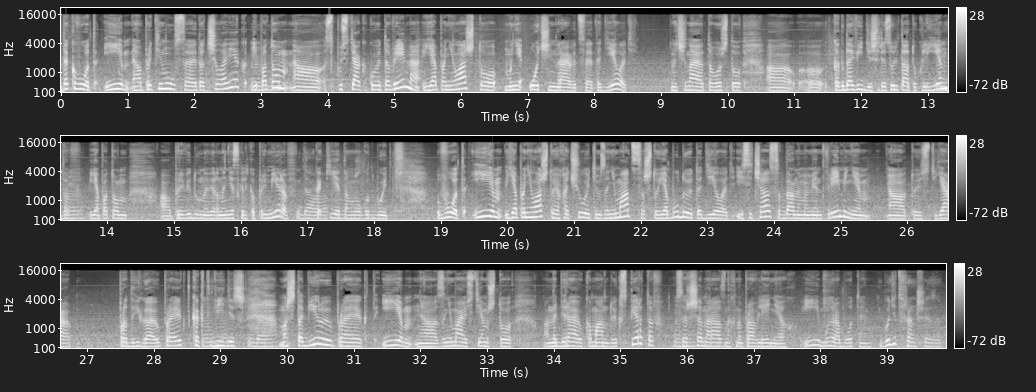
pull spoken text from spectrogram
Так вот, и а, притянулся этот человек, угу. и потом, а, спустя какое-то время, я поняла, что мне очень нравится это делать начиная от того, что а, а, когда видишь результат у клиентов, угу. я потом а, приведу, наверное, несколько примеров, да, какие это могут быть. Вот, и я поняла, что я хочу этим заниматься, что я буду это делать. И сейчас, в данный момент времени, то есть я продвигаю проект, как угу, ты видишь, да. масштабирую проект и занимаюсь тем, что набираю команду экспертов угу. в совершенно разных направлениях, и мы работаем. Будет франшиза?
